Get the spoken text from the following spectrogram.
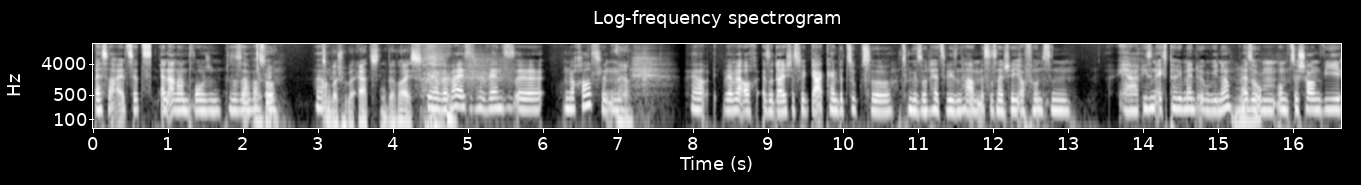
besser als jetzt in anderen Branchen. Das ist einfach Okay. so. Ja. Zum Beispiel bei Ärzten, wer weiß. ja, wer weiß, wir werden es äh, noch rausfinden. Ja. Ja, wir haben ja auch, also dadurch, dass wir gar keinen Bezug zu, zum Gesundheitswesen haben, ist das natürlich auch für uns ein ja, Riesenexperiment irgendwie, ne? Mhm. Also um, um zu schauen, wie,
